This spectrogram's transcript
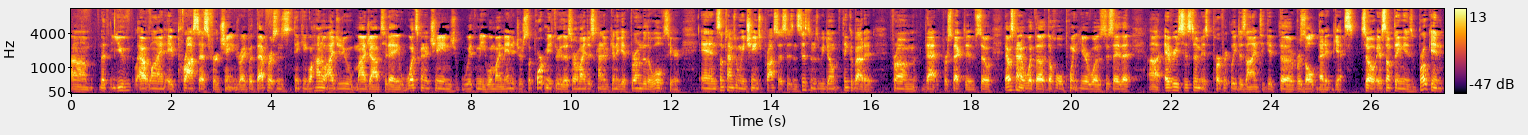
um, that you've outlined a process for change, right? But that person's thinking, well, how do I do my job today? What's going to change with me? Will my manager support me through this, or am I just kind of going to get thrown to the wolves here? And sometimes when we change processes and systems, we don't think about it from that perspective. So that was kind of what the, the whole point here was to say that uh, every system is perfectly designed to get the result that it gets. So if something is broken,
